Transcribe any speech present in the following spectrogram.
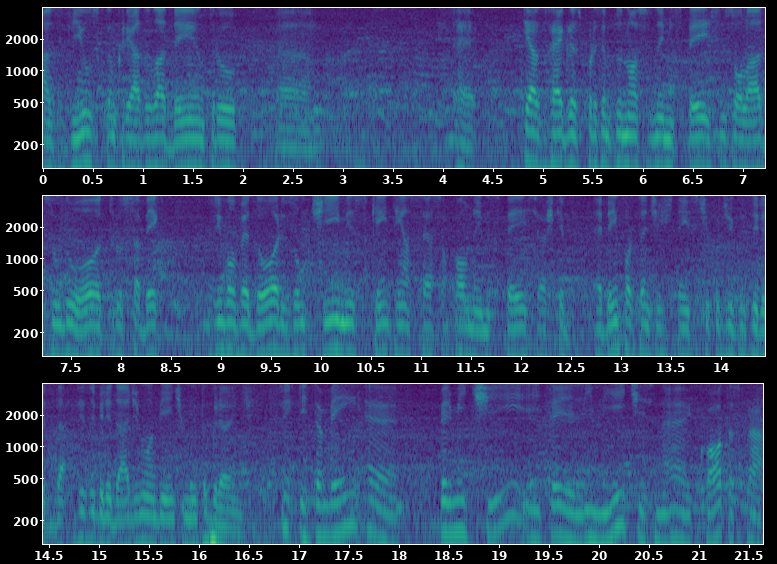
as views que estão criadas lá dentro. Uh, é, ter as regras, por exemplo, dos nossos namespaces isolados um do outro, saber desenvolvedores ou times, quem tem acesso a qual namespace. Eu acho que é bem importante a gente ter esse tipo de visibilidade num ambiente muito grande. Sim, e também é, permitir e ter limites, né, cotas para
